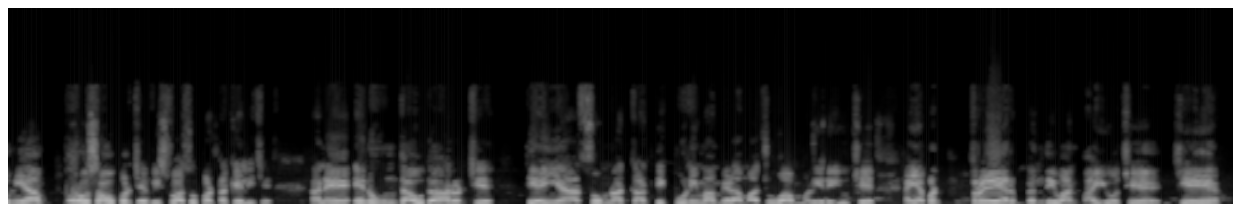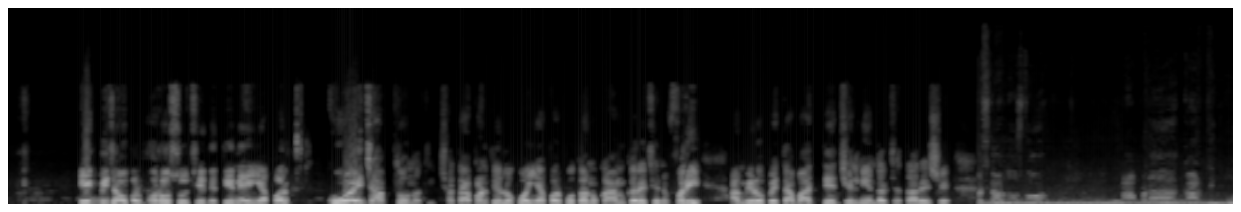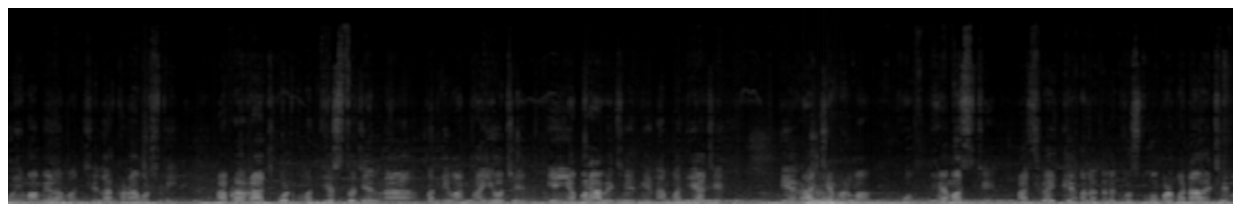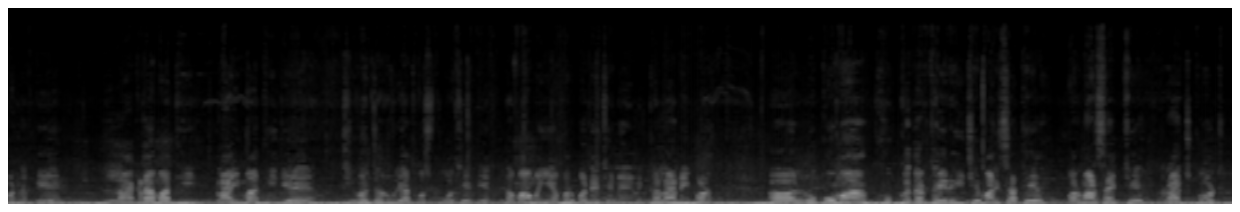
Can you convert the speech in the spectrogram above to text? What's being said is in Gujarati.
દુનિયા ભરોસા ઉપર છે, વિશ્વાસ ઉપર ટકેલી છે. અને એનું ઉમદા ઉદાહરણ છે તે અહીંયા સોમનાથ કાર્તિક પૂર્ણિમા મેળામાં જોવા મળી રહ્યું છે. અહીંયા પણ ત્રેર બંદીવાન ભાઈઓ છે જે એકબીજા ઉપર ભરોસો છે ને તેને અહીંયા પર કોઈ જાપતો નથી. છતાં પણ તે લોકો અહીંયા પર પોતાનું કામ કરે છે ને ફરી આ મેળો પેતા બાદ તે જેલની અંદર જતા રહેશે. નમસ્કાર દોસ્તો. આપણા કાર્તિક પૂર્ણિમા મેળામાં છેલ્લા ઘણા વર્ષથી આપણા રાજકોટ મધ્યસ્થ જેલના બંદીવાન ભાઈઓ છે, તે અહીંયા પર આવે છે તેના બંધિયા છે, તે રાજ્યભરમાં ખૂબ ફેમસ છે. આ સિવાય તે અલગ અલગ વસ્તુઓ પણ બનાવે છે, મતલબ કે લાકડામાંથી પ્લાયમાંથી જે જીવન જરૂરિયાત વસ્તુઓ છે, તે તમામ અહીંયા પર બને છે ને એની કલાની પણ લોકોમાં ખૂબ કદર થઈ રહી છે. મારી સાથે પરમાર સાહેબ છે, રાજકોટ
